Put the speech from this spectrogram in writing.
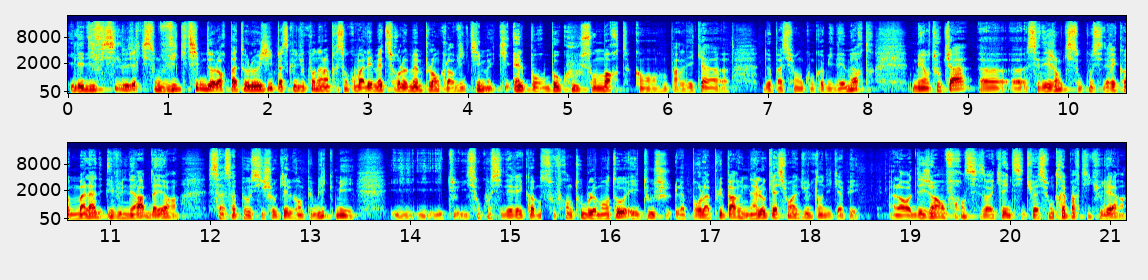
il est difficile de dire qu'ils sont victimes de leur pathologie, parce que du coup, on a l'impression qu'on va les mettre sur le même plan que leurs victimes, qui elles, pour beaucoup, sont mortes quand on parle des cas de patients qui ont commis des meurtres. Mais en tout cas, c'est des gens qui sont considérés comme malades et vulnérables. D'ailleurs, ça, ça peut aussi choquer le grand public, mais ils, sont considérés comme souffrant de troubles mentaux et ils touchent pour la plupart une allocation adulte handicapé. Alors déjà en France, c'est vrai qu'il y a une situation très particulière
